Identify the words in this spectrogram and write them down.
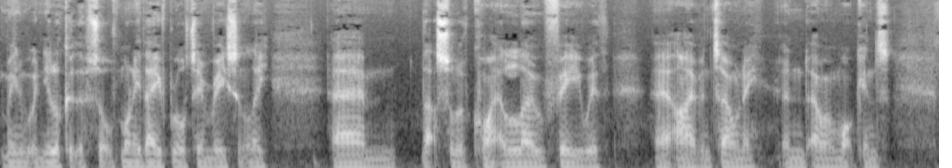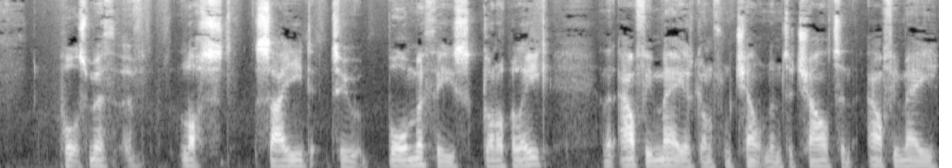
I mean, when you look at the sort of money they've brought in recently, um, that's sort of quite a low fee with uh, Ivan Toney and Owen Watkins. Portsmouth have lost Said to Bournemouth. He's gone up a league. And then Alfie May has gone from Cheltenham to Charlton. Alfie May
